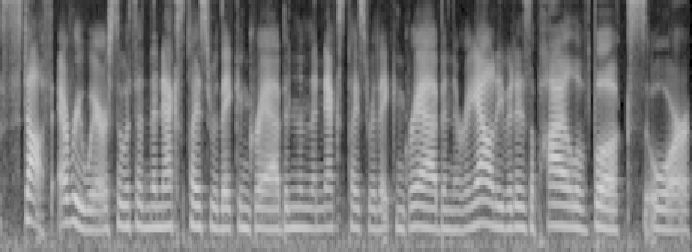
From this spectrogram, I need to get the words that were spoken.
stuff everywhere. So it's in the next place where they can grab, and then the next place where they can grab. And the reality of it is a pile of books or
